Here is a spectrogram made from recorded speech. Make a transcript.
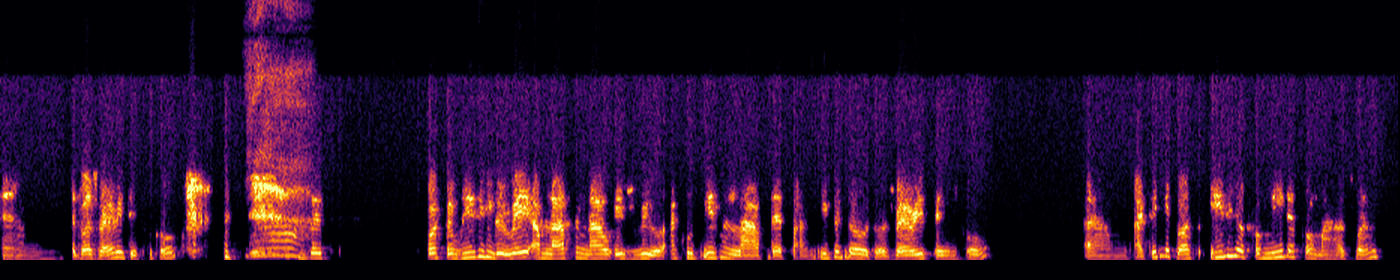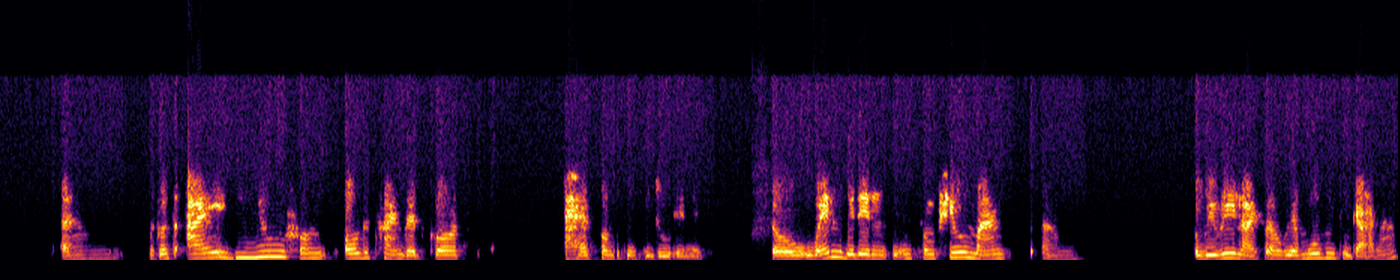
Um, it was very difficult. yeah. but for some reason, the way I'm laughing now is real. I could even laugh that time, even though it was very painful. Um, I think it was easier for me than for my husband um, because I knew from all the time that God has something to do in it. So when within in some few months um, we realized, well, we are moving to Ghana.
